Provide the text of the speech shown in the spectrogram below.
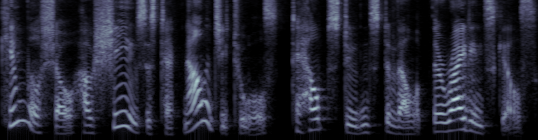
Kim will show how she uses technology tools to help students develop their writing skills.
